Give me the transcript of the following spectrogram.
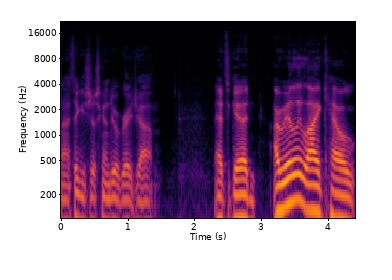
I think he's just going to do a great job. That's good. I really like how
